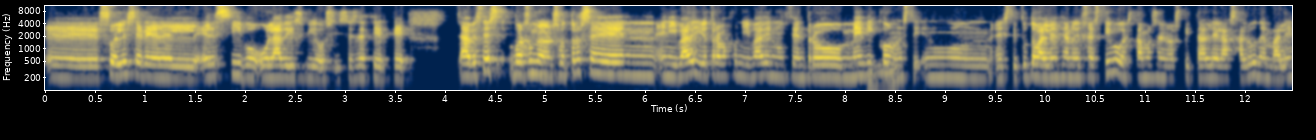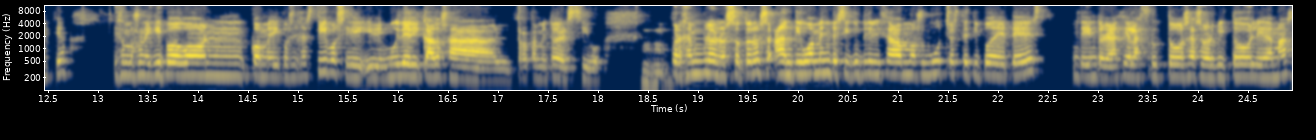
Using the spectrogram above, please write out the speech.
eh, suele ser el, el, SIBO o la disbiosis, es decir, que a veces, por ejemplo, nosotros en, en IBADI, yo trabajo en IBADI en un centro médico, en un Instituto Valenciano Digestivo, que estamos en el Hospital de la Salud en Valencia, y somos un equipo con, médicos digestivos y, muy dedicados al tratamiento del SIBO. Por ejemplo, nosotros antiguamente sí que utilizábamos mucho este tipo de test de intolerancia a la fructosa, sorbitol y demás,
